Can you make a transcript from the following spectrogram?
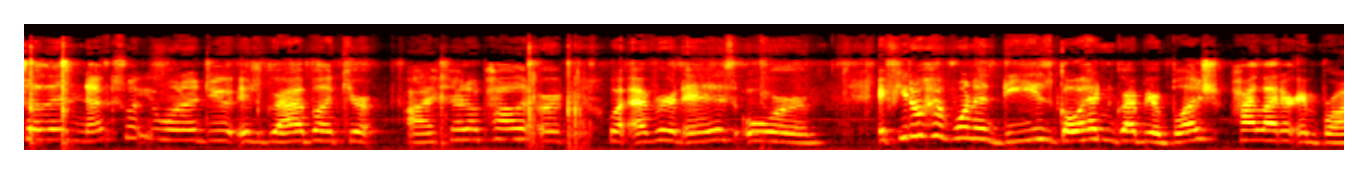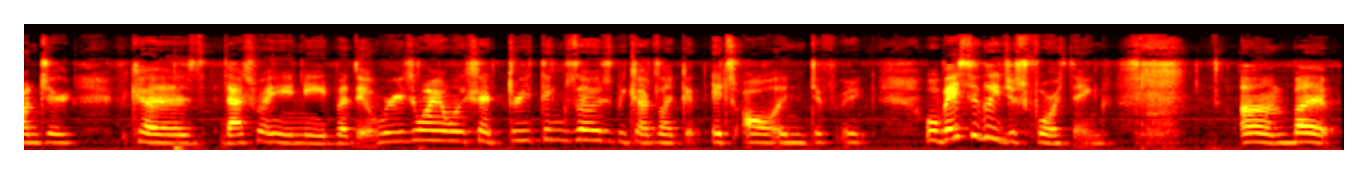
So then next what you want to do is grab like your eyeshadow palette or whatever it is or if you don't have one of these, go ahead and grab your blush, highlighter, and bronzer because that's what you need. But the reason why I only said three things though is because like it's all in different, well basically just four things. Um, but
